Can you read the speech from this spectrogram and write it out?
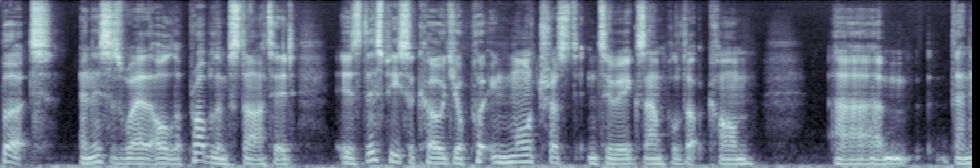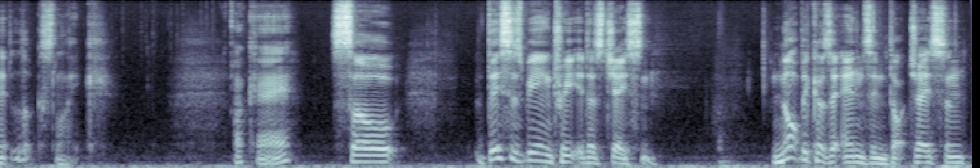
But, and this is where all the problem started, is this piece of code you're putting more trust into example.com um, than it looks like. Okay. So this is being treated as JSON, not because it ends in .json,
